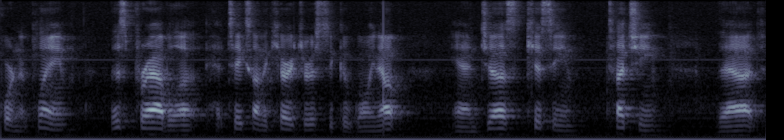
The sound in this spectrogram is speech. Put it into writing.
coordinate plane, this parabola takes on the characteristic of going up and just kissing, touching that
